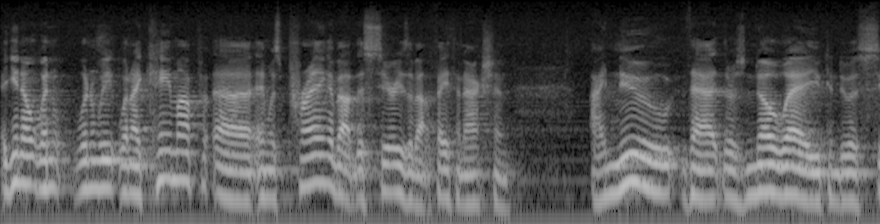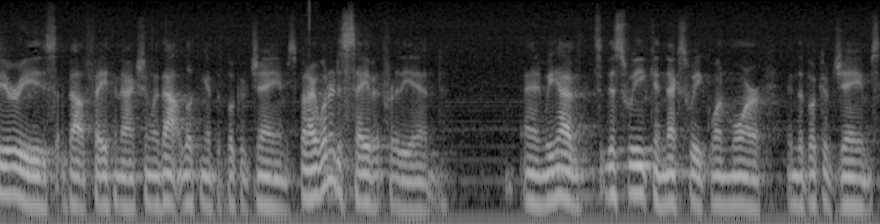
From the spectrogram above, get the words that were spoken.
And you know, when, when, we, when I came up uh, and was praying about this series about faith and action, I knew that there's no way you can do a series about faith and action without looking at the book of James. But I wanted to save it for the end. And we have this week and next week one more in the book of James.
